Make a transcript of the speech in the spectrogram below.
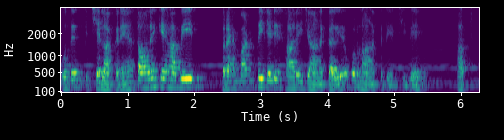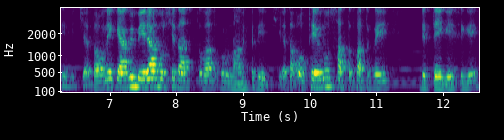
ਉਹਦੇ ਪਿੱਛੇ ਲੱਗ ਰਿਹਾ? ਤਾਂ ਉਹਨੇ ਕਿਹਾ ਵੀ ਬ੍ਰਹਿਮੰਡ ਦੀ ਜਿਹੜੀ ਸਾਰੀ ਜਾਣਕਾਰੀ ਹੈ ਗੁਰੂ ਨਾਨਕ ਦੇਵ ਜੀ ਦੇ ਹੱਥ ਦੇ ਵਿੱਚ ਹੈ ਤਾਂ ਉਹਨੇ ਕਿਹਾ ਵੀ ਮੇਰਾ ਮੁਰਸ਼ਿਦ ਅੱਜ ਤੋਂ ਬਾਅਦ ਗੁਰੂ ਨਾਨਕ ਦੇਵ ਜੀ ਹੈ ਤਾਂ ਉੱਥੇ ਉਹਨੂੰ ਸੱਤ ਫਤਵੇ ਦਿੱਤੇ ਗਏ ਸੀਗੇ।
